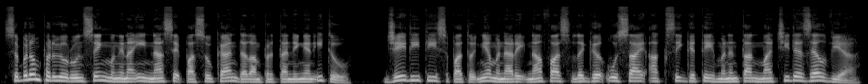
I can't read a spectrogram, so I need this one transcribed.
sebelum perlu runsing mengenai nasib pasukan dalam pertandingan itu, JDT sepatutnya menarik nafas lega usai aksi getih menentang Machida Zelvia.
